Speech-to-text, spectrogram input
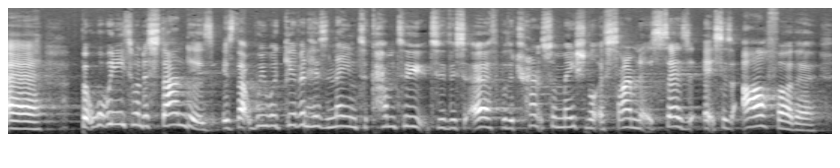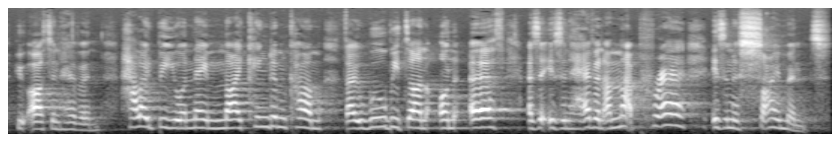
Uh, but what we need to understand is, is that we were given his name to come to, to this earth with a transformational assignment. It says, it says, Our Father who art in heaven, hallowed be your name, thy kingdom come, thy will be done on earth as it is in heaven. And that prayer is an assignment.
